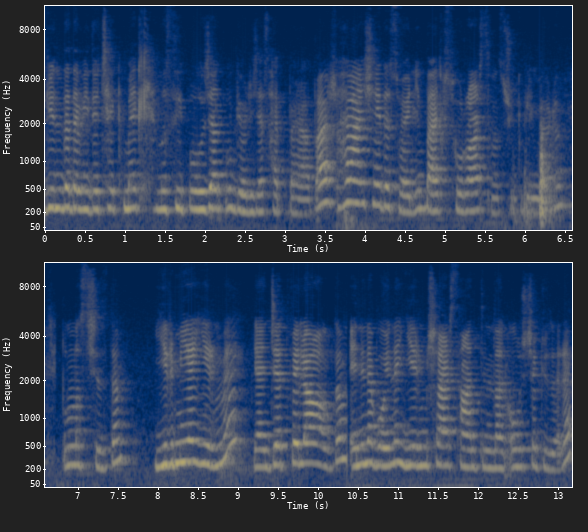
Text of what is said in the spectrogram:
günde de video çekmek nasip olacak mı göreceğiz hep beraber. Hemen şey de söyleyeyim belki sorarsınız çünkü bilmiyorum. Bunu nasıl çizdim? 20'ye 20 yani cetveli aldım. Enine boyuna 20'şer santimden oluşacak üzere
